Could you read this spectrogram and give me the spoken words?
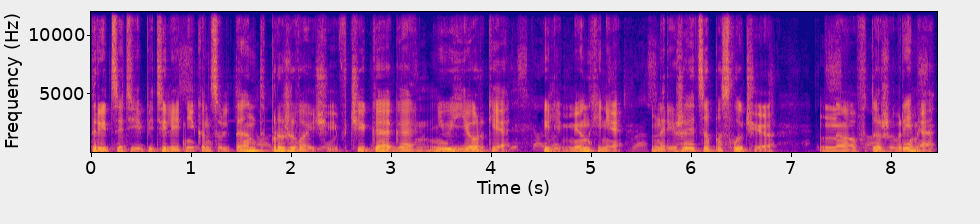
35-летний консультант, проживающий в Чикаго, Нью-Йорке или Мюнхене, наряжается по случаю. Но в то же время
